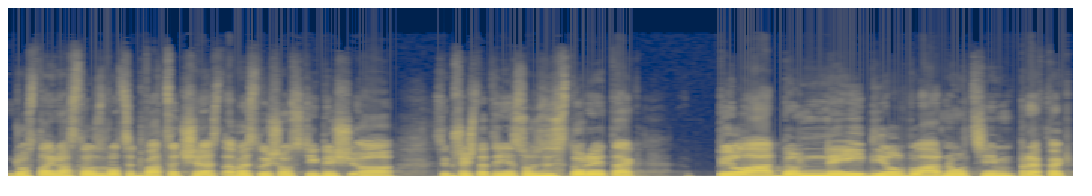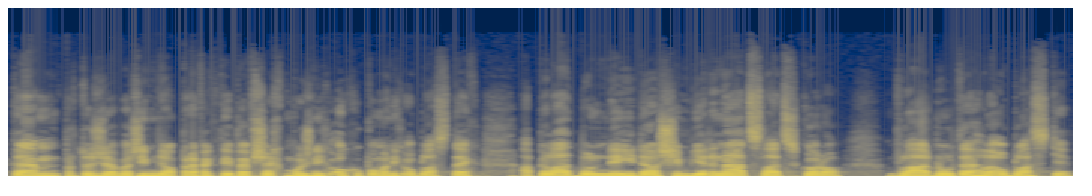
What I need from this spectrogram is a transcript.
dostali na starost v roce 26 a ve skutečnosti, když uh, si přečtete něco z historie, tak Pilát byl nejdíl vládnoucím prefektem, protože Řím měl prefekty ve všech možných okupovaných oblastech a Pilát byl nejdelším 11 let skoro vládnou téhle oblasti.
